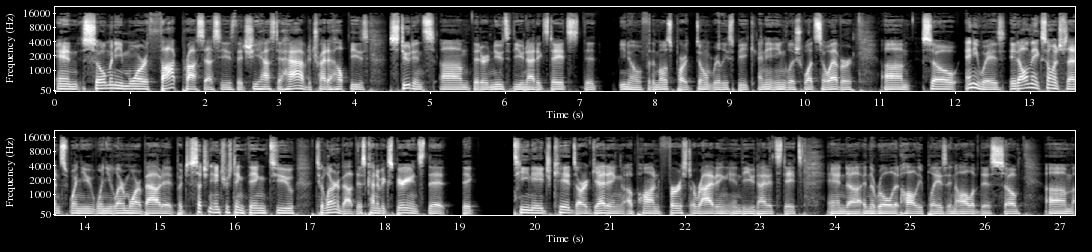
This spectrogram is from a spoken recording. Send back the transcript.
and so many more thought processes that she has to have to try to help these students um, that are new to the United States that you know, for the most part, don't really speak any English whatsoever. Um, so, anyways, it all makes so much sense when you when you learn more about it. But just such an interesting thing to to learn about this kind of experience that that teenage kids are getting upon first arriving in the United States, and uh, and the role that Holly plays in all of this. So, um,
